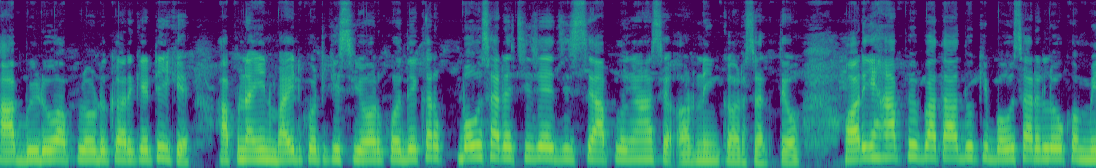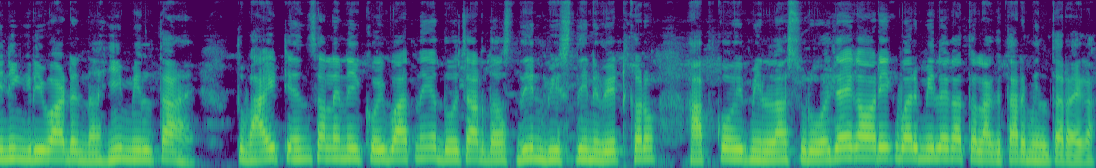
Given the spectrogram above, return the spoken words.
आप वीडियो अपलोड करके, ठीक है, अपना इन्वाइट कोड किसी और को देकर बहुत सारी चीज़ें जिससे आप लोग यहाँ से अर्निंग कर सकते हो। और यहाँ पर बता दूँ कि बहुत सारे लोगों को मीनिंग रिवार्ड नहीं मिलता है। तो भाई टेंशन लेने की कोई बात नहीं है। दो चार, दस दिन, बीस दिन वेट करो। आपको भी मिलना शुरू हो जाएगा और एक बार मिलेगा तो लगातार मिलता रहेगा।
